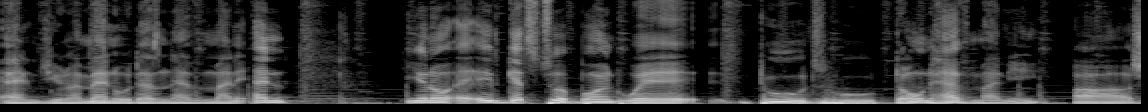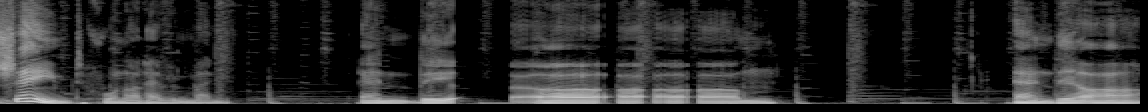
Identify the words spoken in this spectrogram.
and you know a man who doesn't have money and you know it gets to a point where dudes who don't have money are shamed for not having money and they uh, uh, uh, um and they are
